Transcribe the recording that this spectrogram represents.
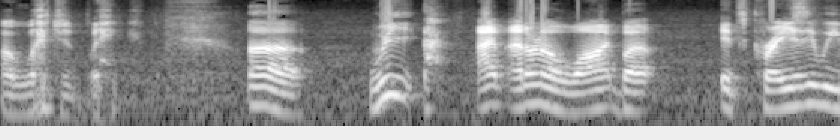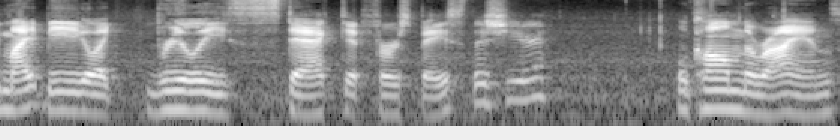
Allegedly. Uh, we, I, I don't know why, but it's crazy. We might be like really stacked at first base this year. We'll call them the Ryans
